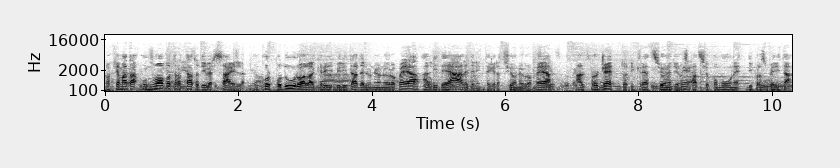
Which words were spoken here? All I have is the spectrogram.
l'ho chiamata un nuovo trattato di Versailles, un colpo duro alla credibilità dell'Unione Europea, all'ideale dell'integrazione europea al progetto di creazione di uno spazio comune di prosperità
